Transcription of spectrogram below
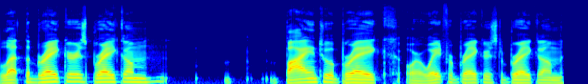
Let the breakers break them. Buy into a break or wait for breakers to break them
